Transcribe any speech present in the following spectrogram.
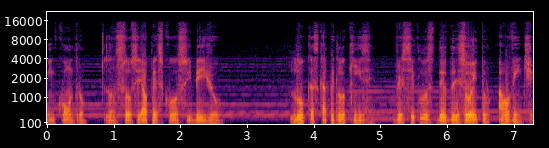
encontro lançou-se-lhe ao pescoço e beijou. Lucas capítulo 15, versículos de 18 ao 20.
